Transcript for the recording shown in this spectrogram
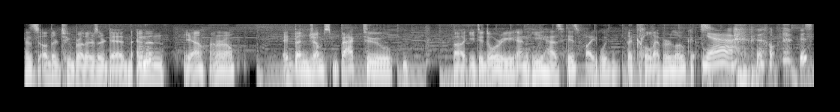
his other two brothers are dead, and Mhm. then yeah, I don't know. It then jumps back to uh, Itadori, and he has his fight with the clever locust. Yeah. this.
